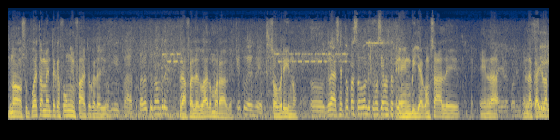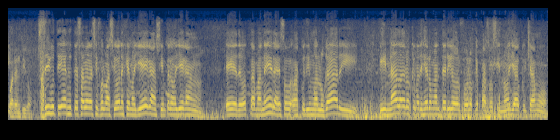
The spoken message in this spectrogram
No, supuestamente que fue un infarto que le dio. Un infarto. ¿Cuál es tu nombre? Rafael Eduardo Morales, ¿Qué tú eres de él? sobrino, Oh, gracias. ¿Esto pasó dónde? ¿Cómo se llama esto aquí? en Villa González, en la, en la calle. La 42. Sí, Gutiérrez, usted sabe las informaciones que nos llegan, siempre nos llegan eh, de otra manera, eso acudimos al lugar y, y nada de lo que nos dijeron anterior fue lo que pasó, sino ya escuchamos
